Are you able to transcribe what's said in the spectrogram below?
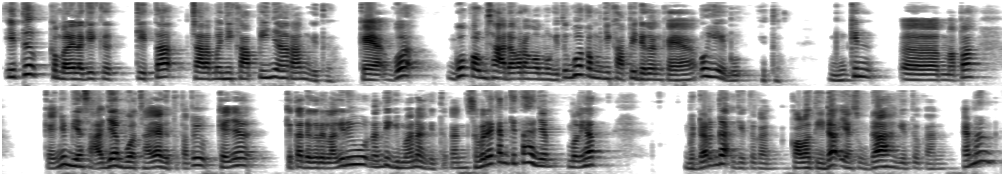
itu kembali lagi ke kita cara menyikapinya ram gitu. Kayak gue, gue kalau misalnya ada orang ngomong gitu, gue akan menyikapi dengan kayak, oh iya bu, gitu. Mungkin em, apa? Kayaknya biasa aja buat saya gitu. Tapi kayaknya kita dengerin lagi nih nanti gimana gitu kan. Sebenarnya kan kita hanya melihat benar nggak gitu kan. Kalau tidak ya sudah gitu kan. Emang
